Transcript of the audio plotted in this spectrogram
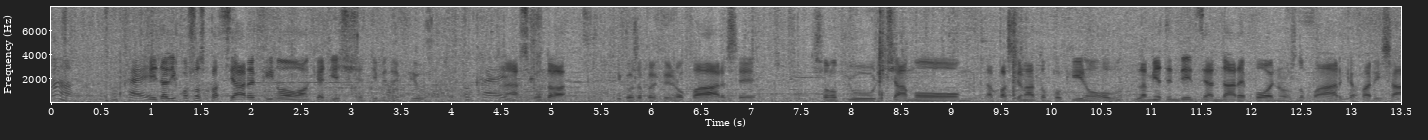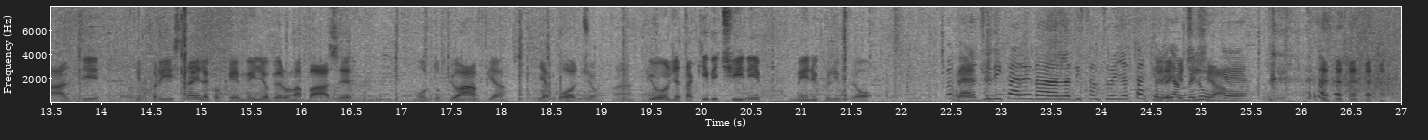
Ah, ok. E da lì posso spaziare fino anche a 10 cm in più. Ok. a seconda di cosa preferirò fare, se sono più diciamo appassionato un pochino, o la mia tendenza è andare poi nello snowpark a fare i salti, il freestyle, ecco che è meglio avere una base molto più ampia di appoggio. eh. Più gli attacchi vicini, meno equilibrio ho. Vabbè, Eh. a giudicare da- dalla distanza degli attacchi ho le gambe lunghe. siamo. Sì.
